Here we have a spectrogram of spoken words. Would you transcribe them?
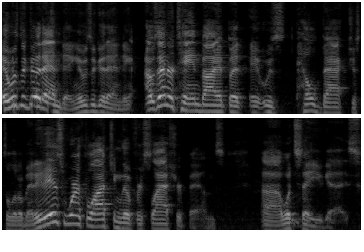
it was a good ending. It was a good ending. I was entertained by it, but it was held back just a little bit. It is worth watching though for slasher fans. Uh, what say you guys?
